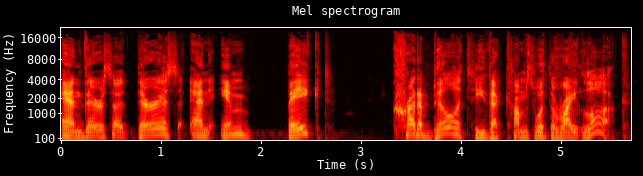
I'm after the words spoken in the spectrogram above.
and there's a there is an imbaked credibility that comes with the right look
